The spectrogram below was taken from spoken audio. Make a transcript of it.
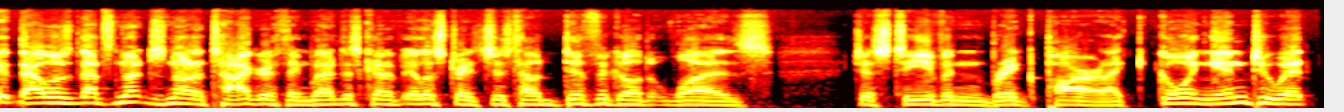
it, that was that's not just not a Tiger thing, but that just kind of illustrates just how difficult it was just to even break par. Like going into it,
